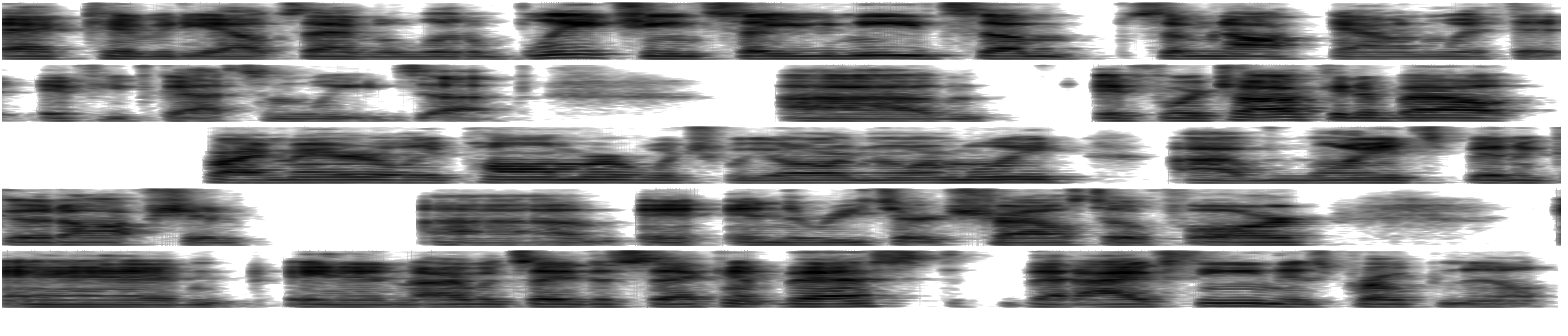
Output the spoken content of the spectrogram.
activity outside of a little bleaching. So you need some some knockdown with it if you've got some weeds up. Um, if we're talking about primarily Palmer, which we are normally, uh, Loyant's been a good option um, in, in, the research trial so far. And and I would say the second best that I've seen is propanil.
